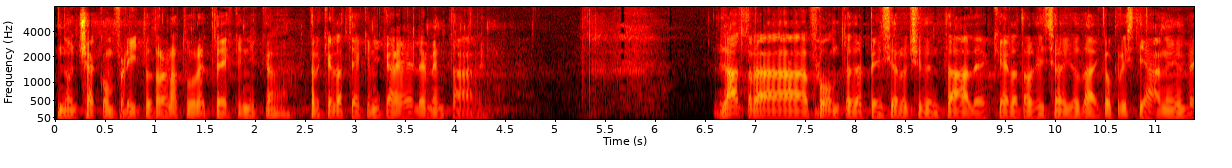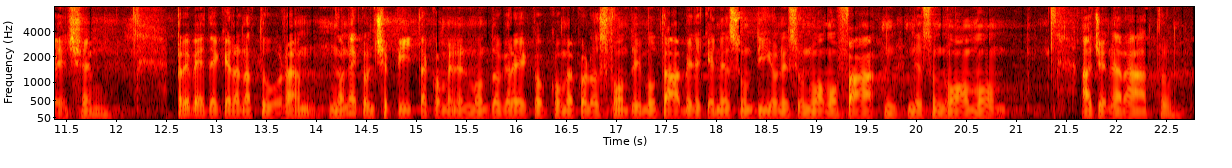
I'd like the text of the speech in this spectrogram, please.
non c'è conflitto tra natura e tecnica, perché la tecnica è elementare. L'altra fonte del pensiero occidentale, che è la tradizione giudaico-cristiana, invece, prevede che la natura non è concepita come nel mondo greco, come quello sfondo immutabile che nessun Dio, nessun uomo fa, nessun uomo ha generato.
